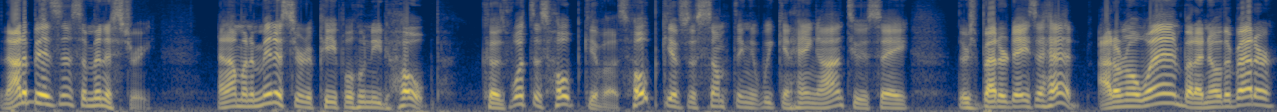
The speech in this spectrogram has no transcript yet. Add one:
Not a business, a ministry. And I'm going to minister to people who need hope. Because what does hope give us? Hope gives us something that we can hang on to and say, there's better days ahead. I don't know when, but I know they're better.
